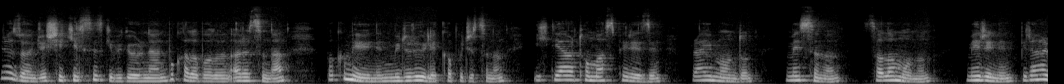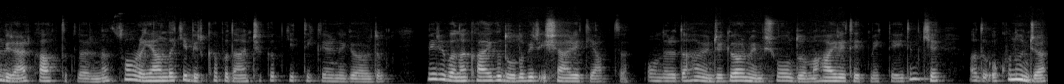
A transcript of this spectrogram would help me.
Biraz önce şekilsiz gibi görünen bu kalabalığın arasından bakım evinin müdürüyle kapıcısının, ihtiyar Thomas Perez'in, Raymond'un, Mason'ın, Salamon'un, Mary'nin birer birer kalktıklarını, sonra yandaki bir kapıdan çıkıp gittiklerini gördüm. Mary bana kaygı dolu bir işaret yaptı. Onları daha önce görmemiş olduğuma hayret etmekteydim ki adı okununca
